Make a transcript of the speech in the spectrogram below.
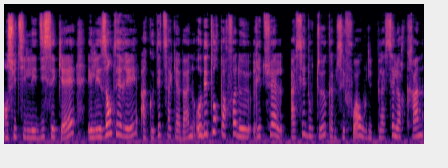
Ensuite, il les disséquait et les enterrait à côté de sa cabane, au détour parfois de rituels assez douteux comme ces fois où il plaçait leur crâne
